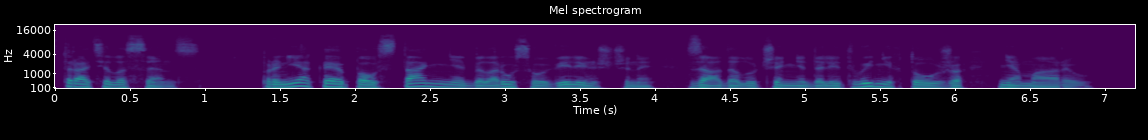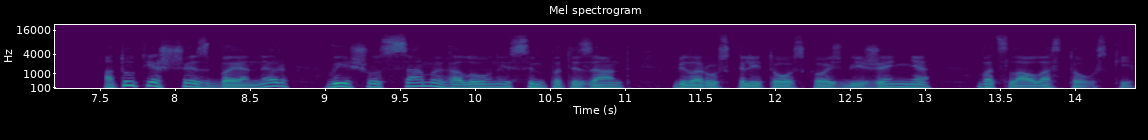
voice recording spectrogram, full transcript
страціла сэнс. Пра ніякае паўстанне беларусаў веленшчыны за далучэнне да літвы ніхто ўжо не марыў. А тут яшчэ з БНР выйшаў самы галоўны сімпатызант беларуска-літоўскага збліжэння вацлаў ластоўскі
